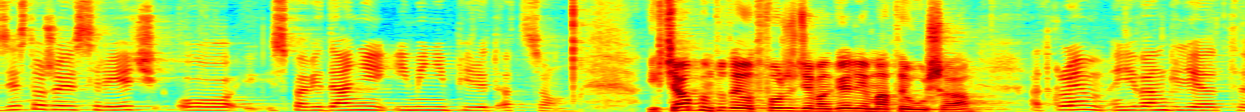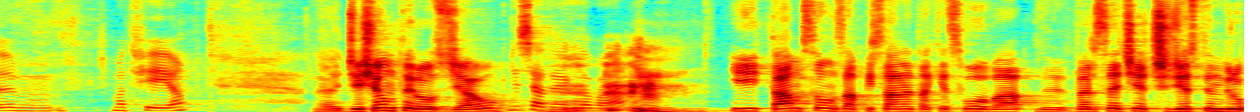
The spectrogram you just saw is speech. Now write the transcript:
Здесь тоже есть речь о исповедании имени перед Отцом. i chciałbym tutaj otworzyć Ewangelię Mateusza, Откроем Евангелие от эм, Матфея, e, dziesiąty rozdział 10 глава i tam są zapisane takie słowa w wersecie 32.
